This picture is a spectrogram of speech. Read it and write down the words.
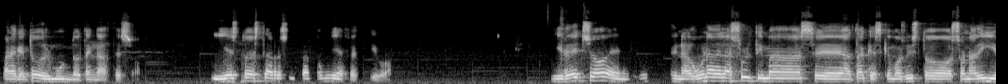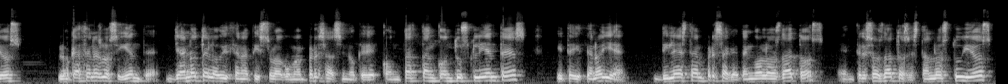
para que todo el mundo tenga acceso. Y esto está resultando muy efectivo. Y de hecho, en, en alguna de las últimas eh, ataques que hemos visto sonadillos, lo que hacen es lo siguiente, ya no te lo dicen a ti solo como empresa, sino que contactan con tus clientes y te dicen, oye, dile a esta empresa que tengo los datos, entre esos datos están los tuyos,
